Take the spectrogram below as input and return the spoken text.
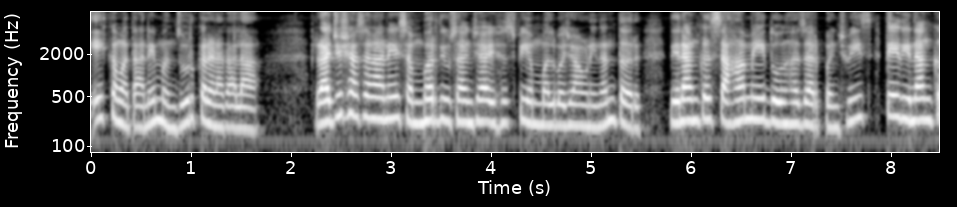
एकमताने मंजूर करण्यात आला. राज्य शासनाने शंभर दिवसांच्या यशस्वी अंमलबजावणीनंतर दिनांक सहा मे दोन हजार पंचवीस ते दिनांक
